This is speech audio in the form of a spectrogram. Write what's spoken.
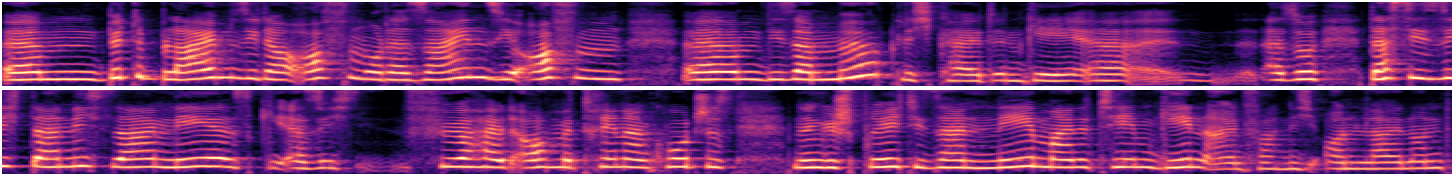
ähm, bitte bleiben Sie da offen oder seien Sie offen ähm, dieser Möglichkeit in äh, also dass Sie sich da nicht sagen, nee, es also ich führe halt auch mit Trainern, Coaches ein Gespräch, die sagen, nee, meine Themen gehen einfach nicht online und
